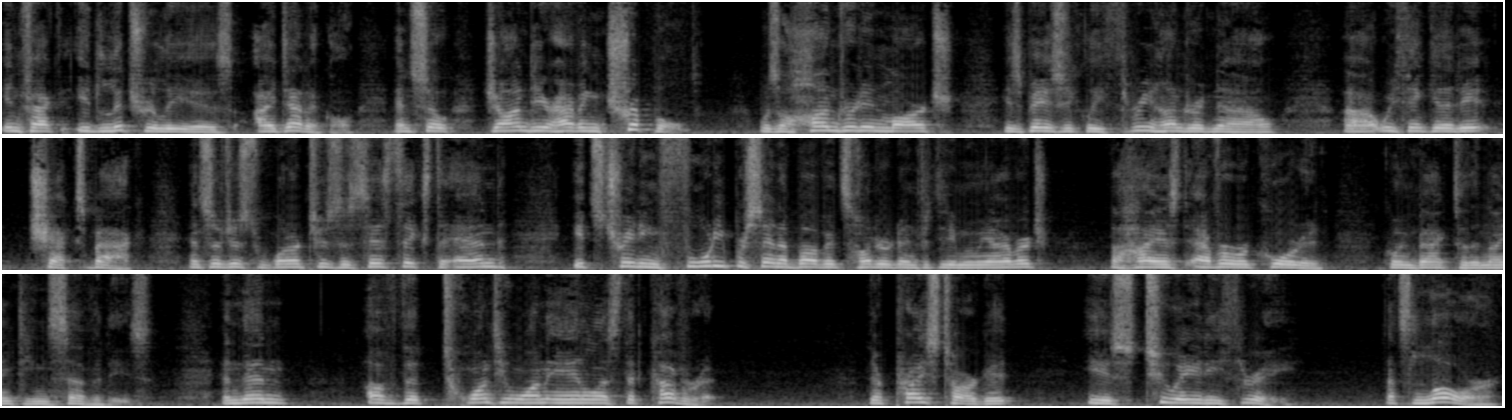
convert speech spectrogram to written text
In fact, it literally is identical. And so, John Deere having tripled was 100 in March, is basically 300 now. Uh, we think that it checks back. And so, just one or two statistics to end. It's trading 40% above its 150 day moving average, the highest ever recorded going back to the 1970s. And then, of the 21 analysts that cover it, their price target is 283. That's lower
